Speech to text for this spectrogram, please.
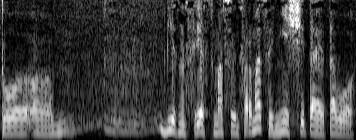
то э, бизнес средств массовой информации, не считая того,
